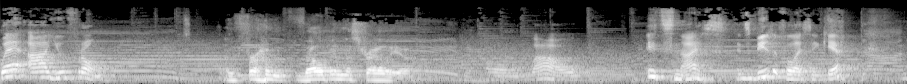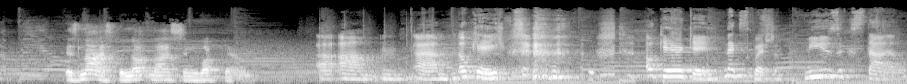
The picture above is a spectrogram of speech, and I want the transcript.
Where are you from? I'm from Melbourne, Australia. Oh, wow. It's nice. It's beautiful, I think, yeah? It's nice, but not nice in lockdown. Uh, um, mm, um, okay. okay, okay. Next question. Music style.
